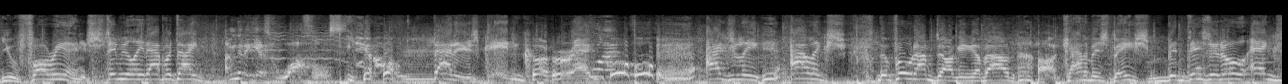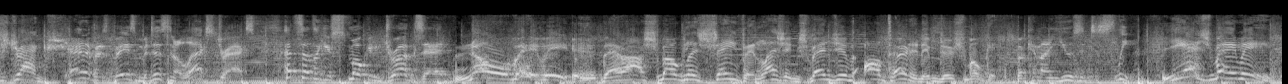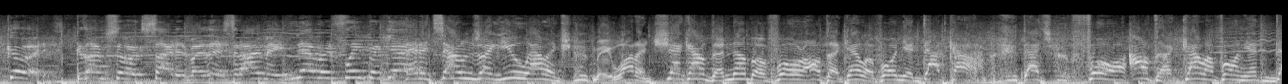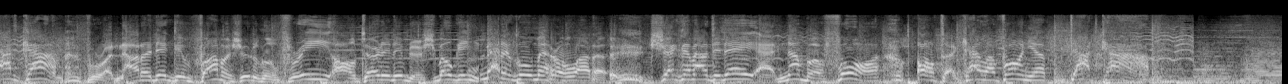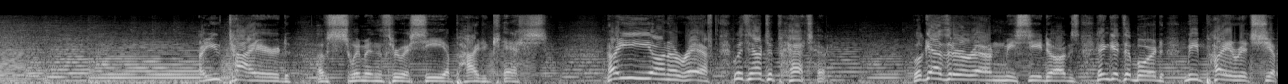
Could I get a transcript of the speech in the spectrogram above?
euphoria and stimulate appetite? I'm gonna guess waffles. Yo, that is incorrect. What? Actually, Alex, the food I'm talking about are cannabis-based medicinal extracts. Cannabis-based medicinal extracts? That sounds like you're smoking drugs, Ed. No, baby. There are smokeless, safe, and less expensive alternative to smoking. But can I use it to sleep? Yes, baby. Good, because I'm so excited by this that I may never sleep again. And it sounds like you, Alex, may want to check out the number 4 AltaCalifornia.com. That's 4 AltaCalifornia.com for a non-addictive pharmaceutical-free alternative to smoking medical marijuana. Check them out today at number 4 AltaCalifornia.com. Are you tired of swimming through a sea of podcasts? Are ye on a raft without a paddle? Well, gather around me, sea dogs, and get aboard me pirate ship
